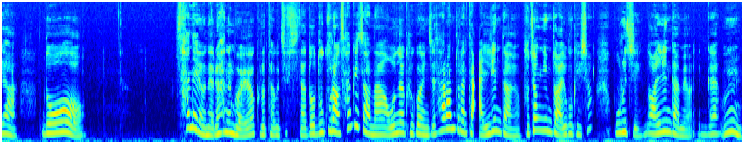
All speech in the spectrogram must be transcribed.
야, 너 사내 연애를 하는 거예요. 그렇다고 칩시다. 너 누구랑 사귀잖아. 오늘 그거 이제 사람들한테 알린다며. 부장님도 알고 계셔? 모르지. 너 알린다며. 그러니까 음,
